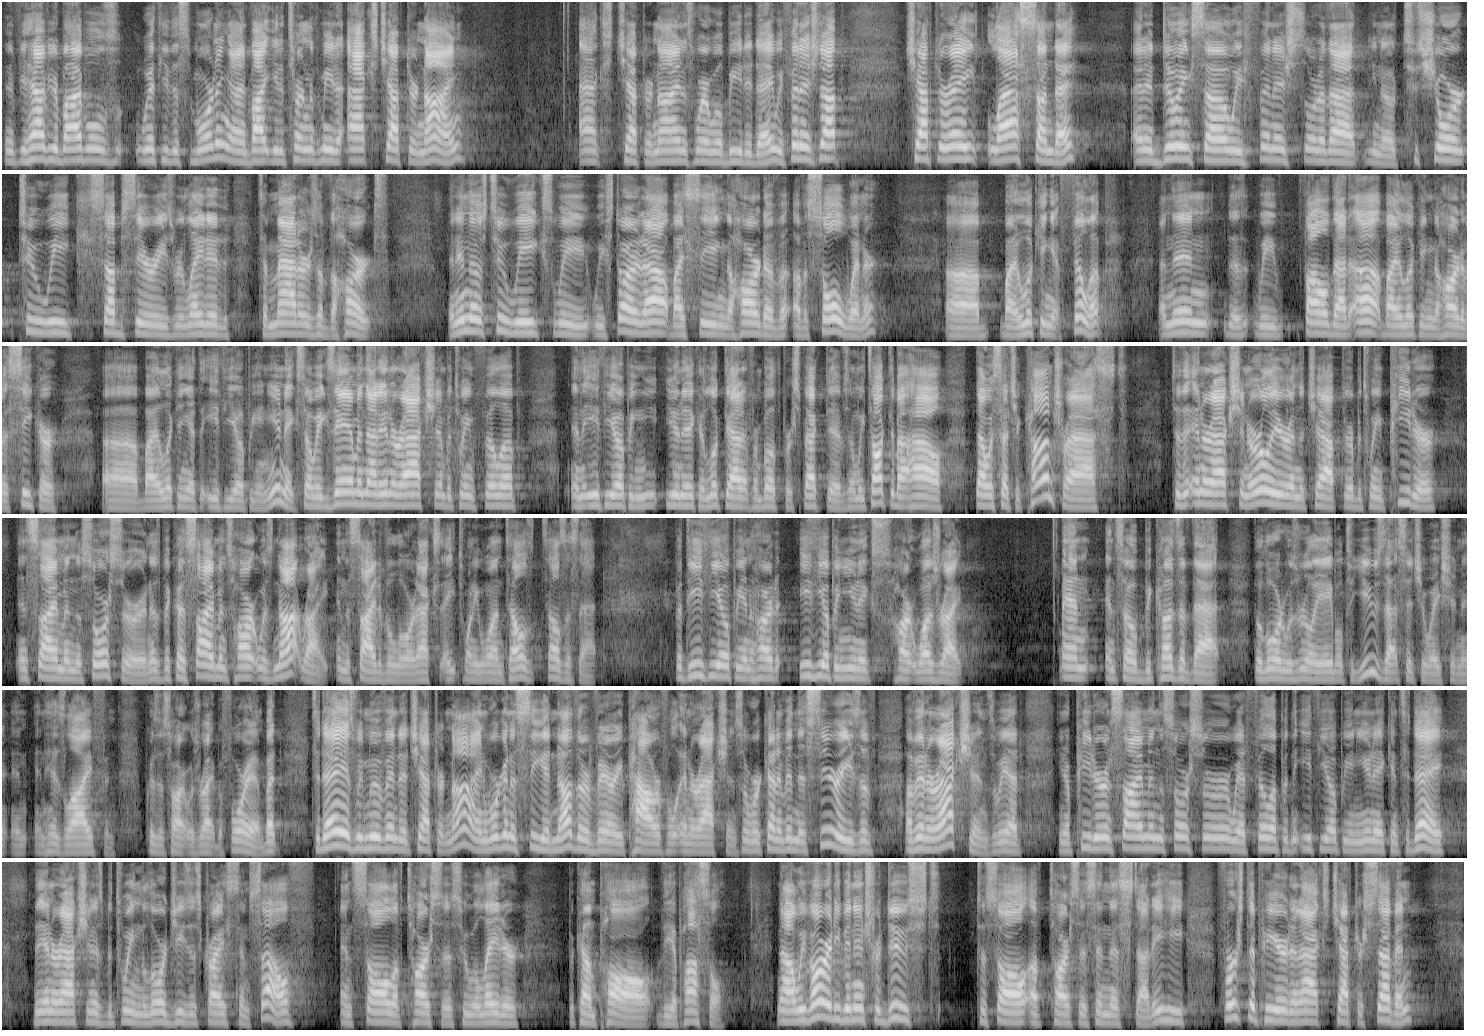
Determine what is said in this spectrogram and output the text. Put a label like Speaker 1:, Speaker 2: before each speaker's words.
Speaker 1: If you have your Bibles with you this morning, I invite you to turn with me to Acts chapter 9. Acts chapter 9 is where we'll be today. We finished up chapter 8 last Sunday, and in doing so, we finished sort of that, you know, two short, two week sub series related to matters of the heart. And in those two weeks, we, we started out by seeing the heart of of a soul winner uh, by looking at Philip and then the, we followed that up by looking the heart of a seeker, uh, by looking at the Ethiopian eunuch. So we examined that interaction between Philip and the Ethiopian eunuch and looked at it from both perspectives. And we talked about how that was such a contrast to the interaction earlier in the chapter between Peter and Simon the sorcerer. And it was because Simon's heart was not right in the sight of the Lord. Acts 8.21 tells, tells us that. But the Ethiopian, heart, Ethiopian eunuch's heart was right. And, and so, because of that, the Lord was really able to use that situation in, in, his life and because his heart was right before him. But today, as we move into chapter 9, we're going to see another very powerful interaction. So, we're kind of in this series of, of interactions. We had you know, Peter and Simon the sorcerer, we had Philip and the Ethiopian eunuch, and today, the interaction is between the Lord Jesus Christ himself and Saul of Tarsus, who will later become Paul the apostle. Now, we've already been introduced to Saul of Tarsus in this study. He first appeared in Acts chapter 7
